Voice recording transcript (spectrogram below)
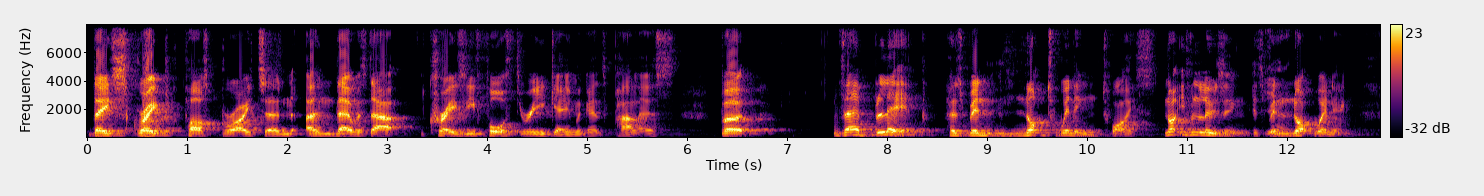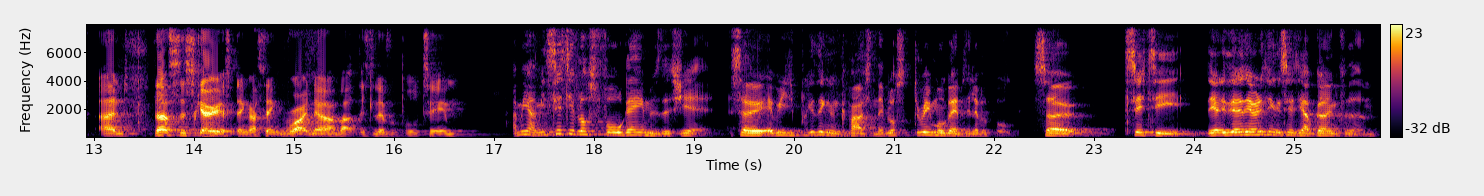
they scraped past Brighton, and there was that crazy four-three game against Palace, but their blip has been not winning twice. Not even losing. It's been Yeah. not winning. And that's the scariest thing I think right now about this Liverpool team. I mean, I mean, City have lost four games this year. So if you think in comparison, they've lost three more games than Liverpool. So City, the, the, the only thing that City have going for them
